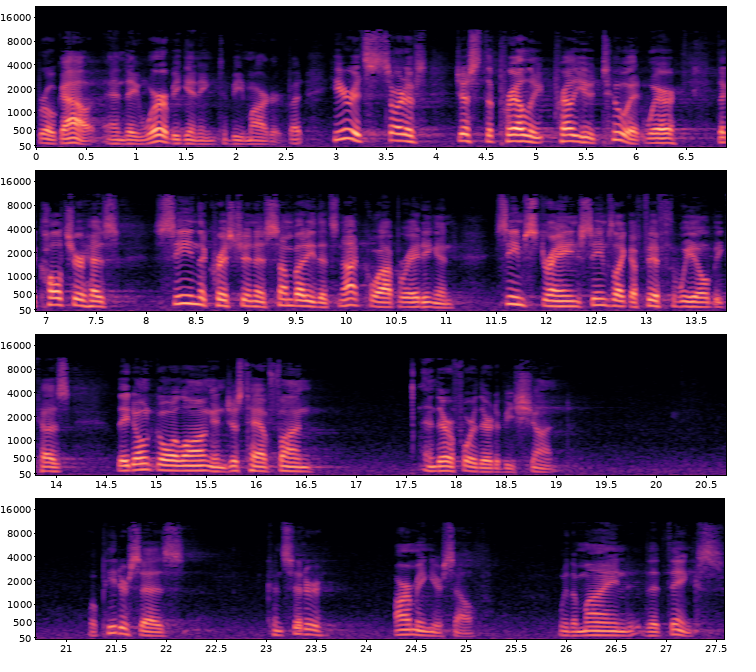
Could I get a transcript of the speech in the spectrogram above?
broke out and they were beginning to be martyred. But here it's sort of just the prelude, prelude to it, where the culture has seen the Christian as somebody that's not cooperating and seems strange, seems like a fifth wheel because they don't go along and just have fun, and therefore they're to be shunned. Well, Peter says, consider arming yourself with a mind that thinks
